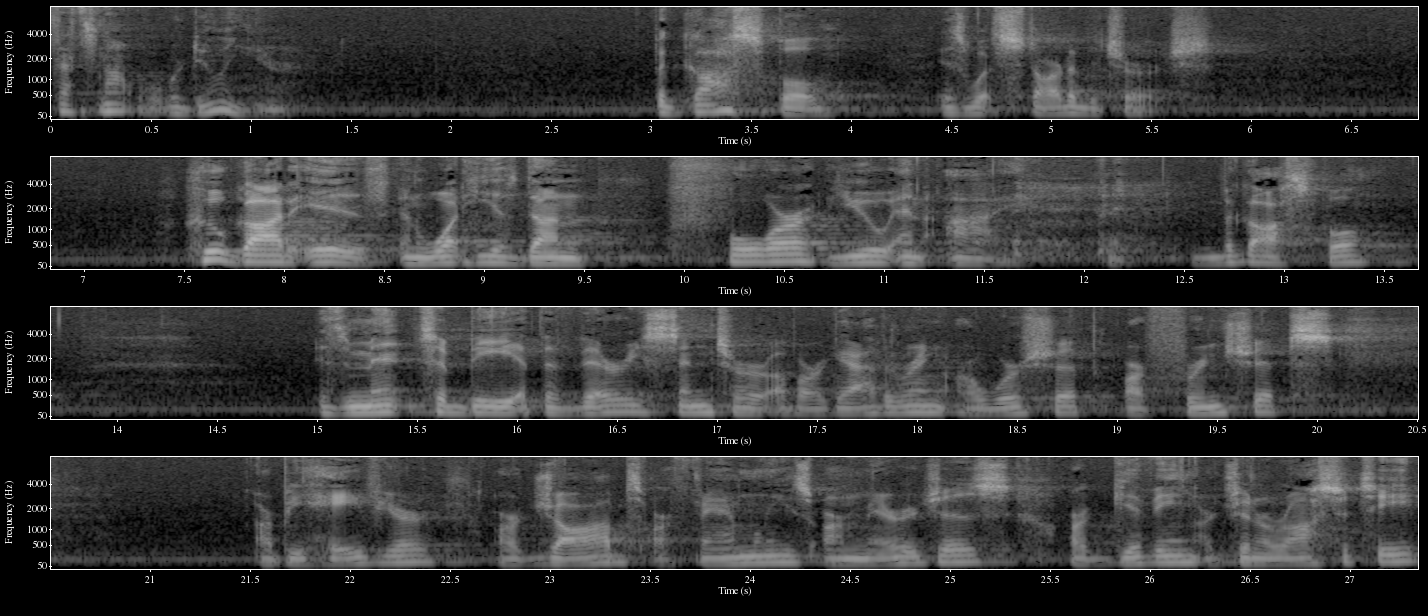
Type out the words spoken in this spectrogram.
that's not what we're doing here. The gospel is what started the church. Who God is and what he has done for you and I. The gospel is meant to be at the very center of our gathering, our worship, our friendships, our behavior, our jobs, our families, our marriages, our giving, our generosity,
